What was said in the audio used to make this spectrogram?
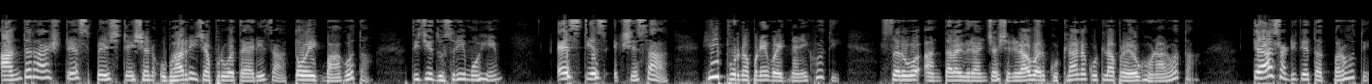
आंतरराष्ट्रीय स्पेस स्टेशन उभारणीच्या पूर्वतयारीचा तो एक भाग होता. तिची दुसरी मोहीम एसटीएस एकशे सात ही पूर्णपणे वैज्ञानिक होती. सर्व अंतरावीरांच्या शरीरावर कुठला ना कुठला प्रयोग होणार होता. त्यासाठी ते तत्पर होते.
